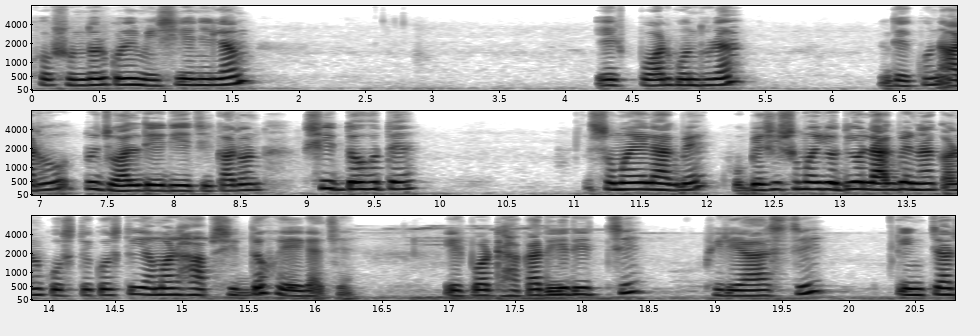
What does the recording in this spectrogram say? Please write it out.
খুব সুন্দর করে মিশিয়ে নিলাম। এরপর বন্ধুরা দেখুন আরও একটু জল দিয়ে দিয়েছি, কারণ সিদ্ধ হতে সময় লাগবে। খুব বেশি সময় যদিও লাগবে না, কারণ কষতে কষতেই আমার হাফ সিদ্ধ হয়ে গেছে। এরপর ঢাকা দিয়ে দিচ্ছি, ফিরে আসছি তিন চার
